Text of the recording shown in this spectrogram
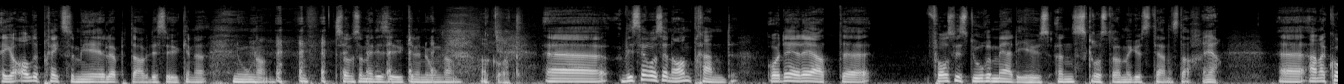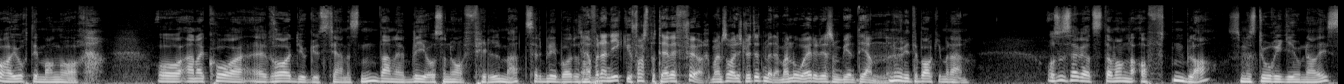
jeg har aldri prekt så mye i løpet av disse ukene noen gang. som, som i disse ukene noen gang. Akkurat. Eh, vi ser også en annen trend, og det er det at eh, forholdsvis store mediehus ønsker å strømme gudstjenester. Ja. Eh, NRK har gjort det i mange år. Og NRK eh, radiogudstjenesten den blir jo også nå filmet, så det blir både sånn... Ja, for den gikk jo fast på TV før, men så har de sluttet med det. Men nå er det det som begynte igjen. Nå er de tilbake med den. Og så ser vi at Stavanger Aftenblad, som er stor regionavis,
